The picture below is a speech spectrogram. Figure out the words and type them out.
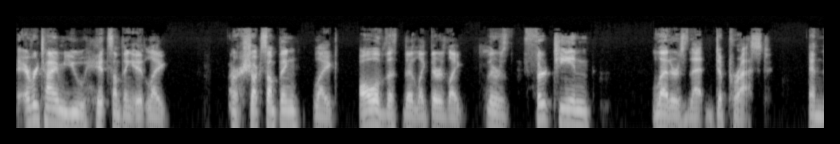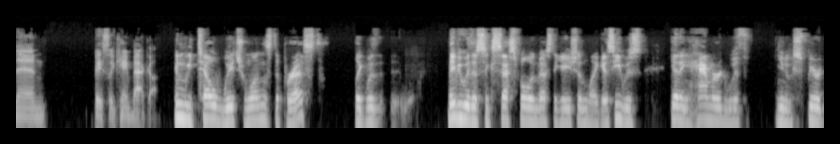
every time you hit something it like or shuck something like all of the the like there's like there's 13 letters that depressed and then basically came back up. Can we tell which one's depressed? Like with maybe with a successful investigation, like as he was getting hammered with you know spirit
